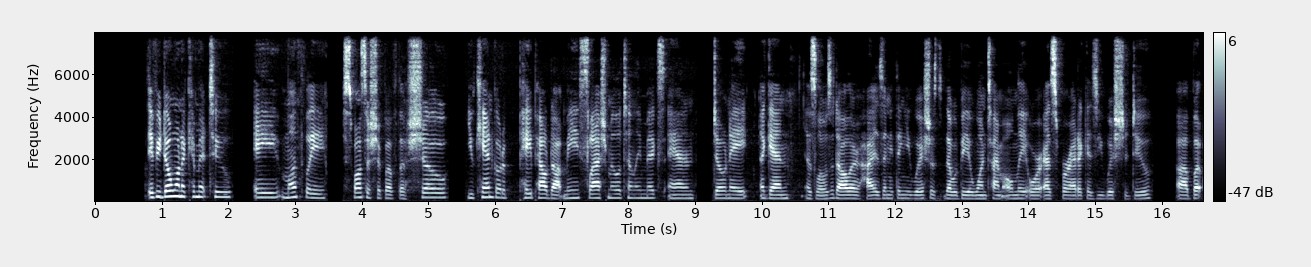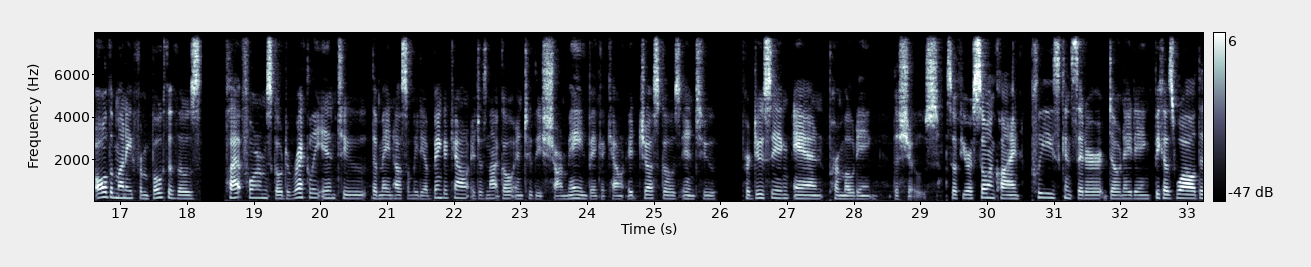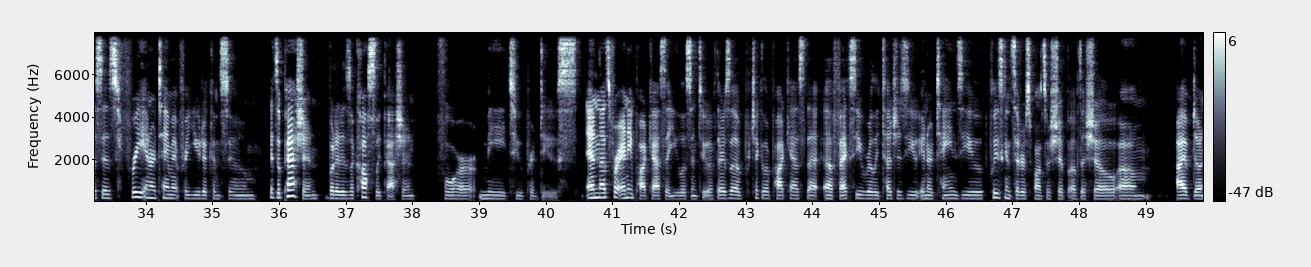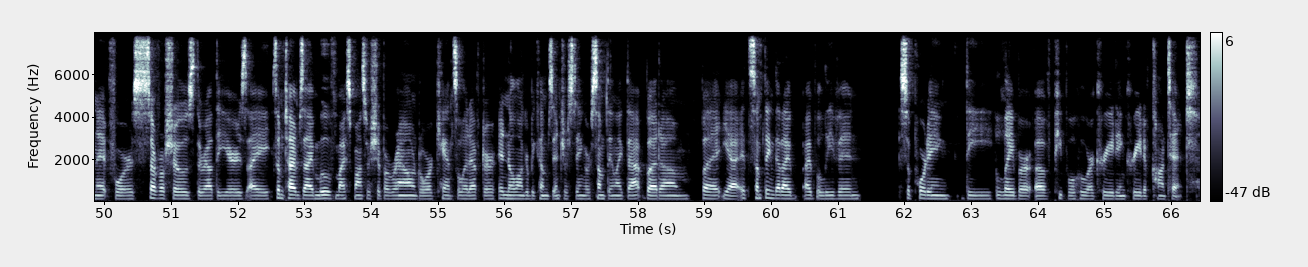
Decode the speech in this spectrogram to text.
If you don't want to commit to a monthly sponsorship of the show, you can go to paypal.me slash militantly and donate again as low as a dollar, high as anything you wish. That would be a one time only or as sporadic as you wish to do. Uh, but all the money from both of those platforms go directly into the ManeHustle Media bank account. It does not go into the Sharmane bank account. It just goes into producing and promoting the shows. So if you're so inclined, please consider donating because while this is free entertainment for you to consume, it's a passion, but it is a costly passion for me to produce. And that's for any podcast that you listen to. If there's a particular podcast that affects you, really touches you, entertains you, please consider sponsorship of the show. Um, I've done it for several shows throughout the years. I sometimes I move my sponsorship around or cancel it after it no longer becomes interesting or something like that. But um but yeah, it's something that I I believe in supporting the labor of people who are creating creative content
